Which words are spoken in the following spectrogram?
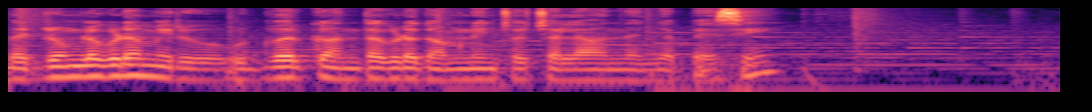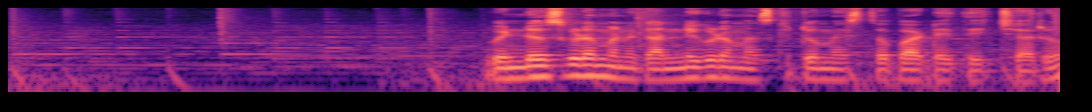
బెడ్రూమ్లో కూడా మీరు వుడ్ వర్క్ అంతా కూడా గమనించవచ్చు ఎలా ఉందని చెప్పేసి. విండోస్ కూడా మనకు అన్నీ కూడా మస్కిటో మెస్తో పాటు అయితే ఇచ్చారు.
